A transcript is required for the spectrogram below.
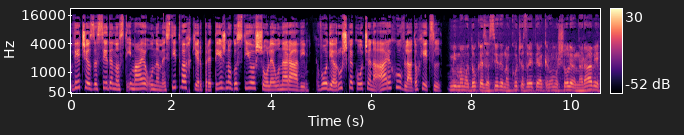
Večjo zasedenost imajo v namestitvah, kjer pretežno gostijo šole v naravi. Vodja ruške koče na Arehu Vlado Hecl imamo dokaj zasedeno kočo, zaradi tega, ker imamo šole v naravi.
